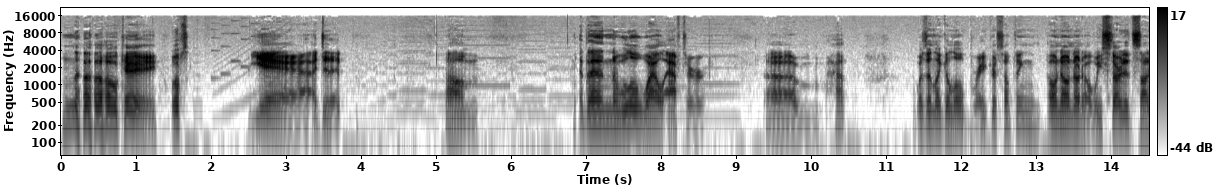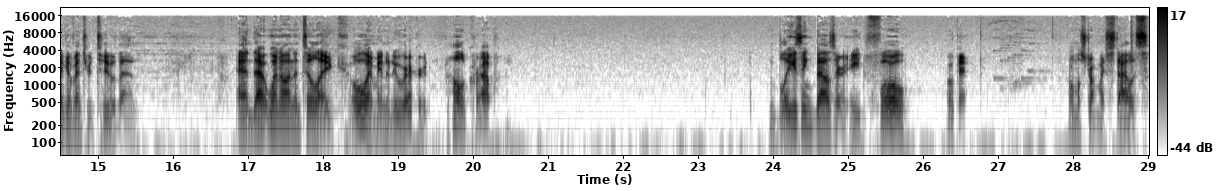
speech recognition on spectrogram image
okay. Whoops. Yeah, I did it. Um, and then a little while after, um, how was it like a little break or something? Oh no, no, no. We started Sonic Adventure 2 then. And that went on until like, oh, I made a new record. Oh crap. Blazing Bowser 8 4. Okay. Almost dropped my stylus.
